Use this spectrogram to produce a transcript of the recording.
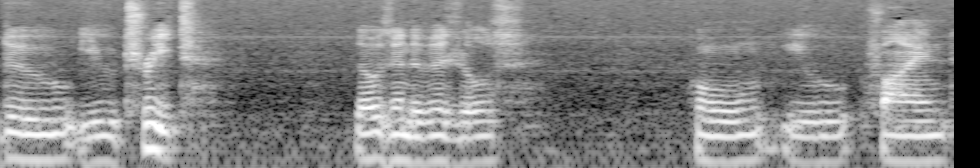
do you treat those individuals whom you find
